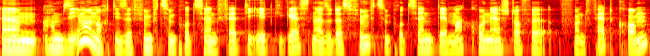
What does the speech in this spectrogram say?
ähm, haben sie immer noch diese 15% Fettdiät gegessen, also dass 15% der Makronährstoffe von Fett kommen.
